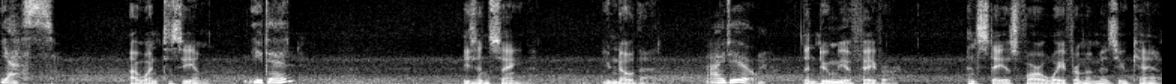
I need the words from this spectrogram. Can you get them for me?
Yes. I went to see him. You did? He's insane. You know that. I do. Then do me a favor and stay as far away from him as you can.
